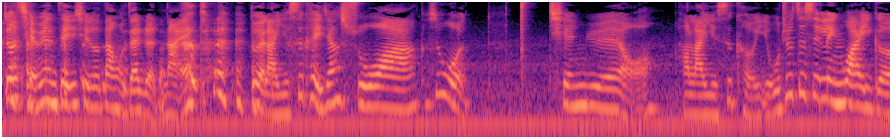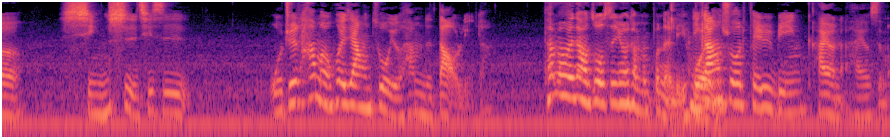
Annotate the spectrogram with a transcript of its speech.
就前面这一切都当我在忍耐。对，对啦，也是可以这样说啊。可是我签约哦，好啦，也是可以。我觉得这是另外一个形式。其实我觉得他们会这样做有他们的道理啊。他们会这样做是因为他们不能离婚。你刚刚说菲律宾，还有呢？还有什么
